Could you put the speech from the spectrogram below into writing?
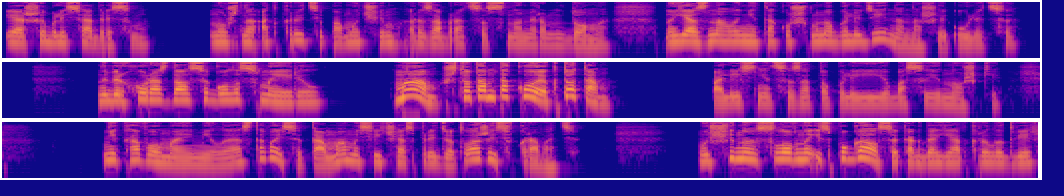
и ошиблись адресом. Нужно открыть и помочь им разобраться с номером дома. Но я знала не так уж много людей на нашей улице. Наверху раздался голос Мэрил. «Мам, что там такое? Кто там?» По лестнице затопали ее босые ножки. «Никого, моя милая, оставайся там, мама сейчас придет, ложись в кровать». Мужчина словно испугался, когда я открыла дверь.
